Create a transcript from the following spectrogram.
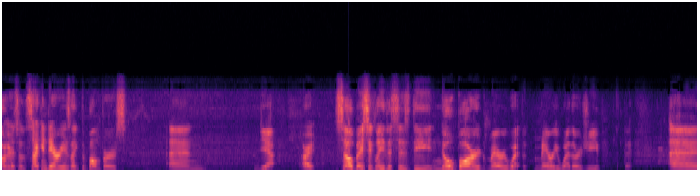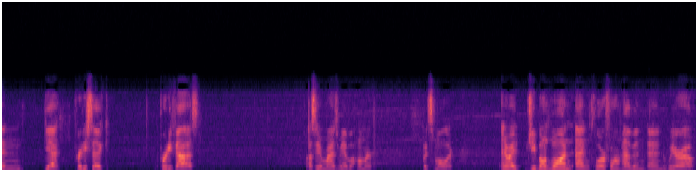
okay. So the secondary is like the bumpers, and yeah. All right. So basically, this is the no barred Merryweather Jeep, and yeah, pretty sick, pretty fast. Also, reminds me of a Hummer, but smaller. Anyway, Gbonne1 and Chloroform Heaven, and we are out.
